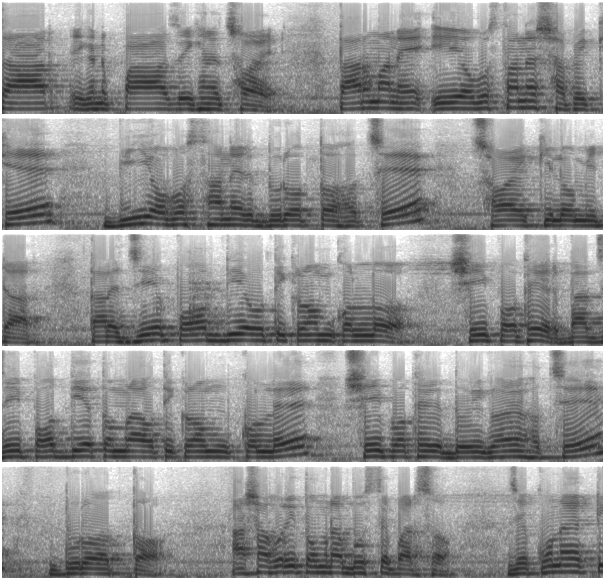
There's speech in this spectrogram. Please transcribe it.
চার, এখানে পাঁচ, এখানে ছয়। তার মানে এই অবস্থানের সাপেক্ষে বি অবস্থানের দূরত্ব হচ্ছে ছয় কিলোমিটার। তাহলে যে পথ দিয়ে অতিক্রম করল, সেই পথের বা যেই পথ দিয়ে তোমরা অতিক্রম করলে, সেই পথের দৈর্ঘ্য হচ্ছে দূরত্ব। আশা করি তোমরা বুঝতে পারছ যে কোনো একটি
